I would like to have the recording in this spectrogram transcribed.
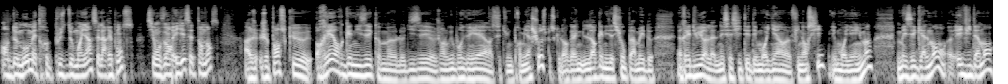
En deux mots, mettre plus de moyens, c'est la réponse si on veut enrayer cette tendance? Je pense que réorganiser, comme le disait Jean-Louis Bruguière, c'est une première chose, parce que l'organisation permet de réduire la nécessité des moyens financiers et moyens humains, mais également, évidemment,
